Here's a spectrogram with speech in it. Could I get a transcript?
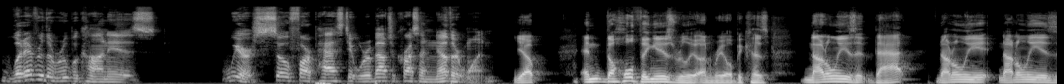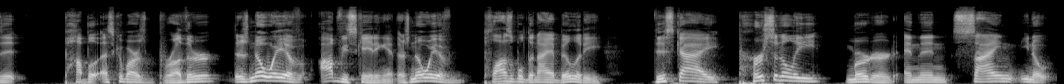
whatever the Rubicon is, we are so far past it. We're about to cross another one. Yep. And the whole thing is really unreal because not only is it that, not only not only is it Pablo Escobar's brother, there's no way of obfuscating it. There's no way of plausible deniability. This guy personally murdered and then signed, you know,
